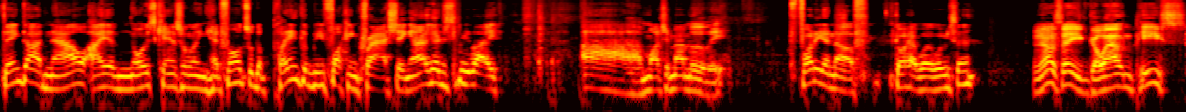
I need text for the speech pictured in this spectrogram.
Thank God now I have noise canceling headphones, so the plane could be fucking crashing, and I could just be like, ah, I'm watching my movie. Funny enough, go ahead. What, what were you saying? And I was saying, go out in peace.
